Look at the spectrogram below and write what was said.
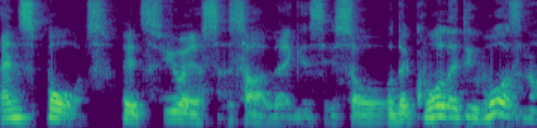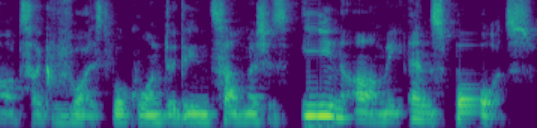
and sports. It's USSR legacy. So the quality was not sacrificed for quantity in some measures in army and sports.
